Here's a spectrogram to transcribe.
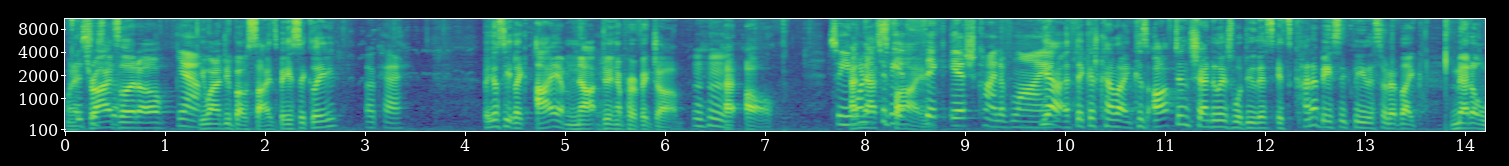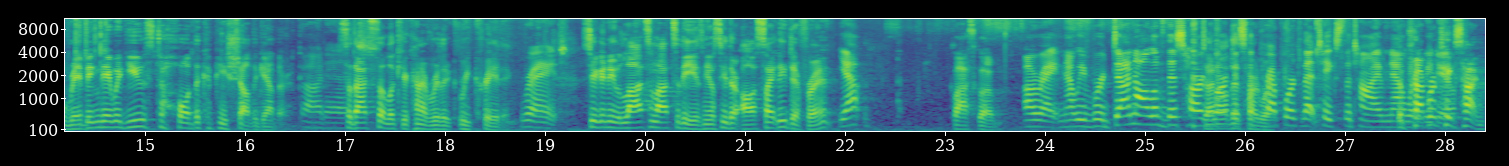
When This it dries a little, Yeah. you wanna do both sides basically. Okay. But you'll see, like, I am not doing a perfect job at all. So you And want it to be fine. a thick-ish kind of line. Yeah, a thickish kind of line, because often chandeliers will do this. It's kind of basically the sort of like metal ribbing they would use to hold the capiz shell together. Got it. So that's the look you're kind of really recreating. Right. So you're gonna do lots and lots of these, and you'll see they're all slightly different. Yep. Glass globe. All right. Now we've we're done all of this hard Done all work. this it's the prep work. work that takes the time. Now The prep work takes time.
